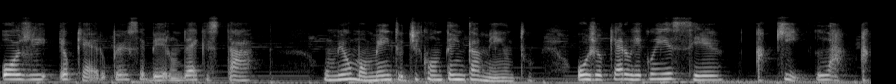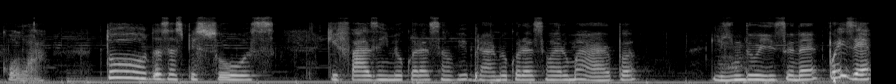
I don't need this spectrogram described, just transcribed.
hoje eu quero perceber onde é que está o meu momento de contentamento. Hoje eu quero reconhecer aqui, lá, acolá, todas as pessoas que fazem meu coração vibrar. Meu coração era uma harpa. Lindo isso, né? Pois é.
